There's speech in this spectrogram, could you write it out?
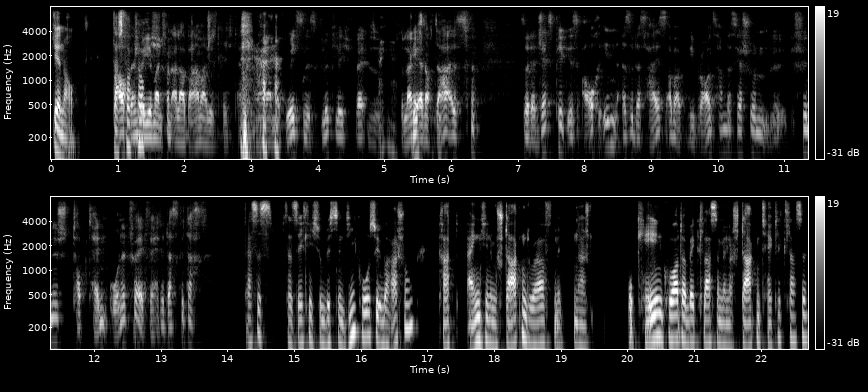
Genau. Das auch wenn wir jemanden von Alabama gekriegt haben. Ja, Wilson ist glücklich, so, solange er noch da ist. So, der Jets-Pick ist auch in. Also, das heißt, aber die Browns haben das ja schon äh, gefinisht. Top 10 ohne Trade. Wer hätte das gedacht? Das ist tatsächlich so ein bisschen die große Überraschung. Gerade eigentlich in einem starken Draft mit einer okayen Quarterback-Klasse, mit einer starken Tackle-Klasse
